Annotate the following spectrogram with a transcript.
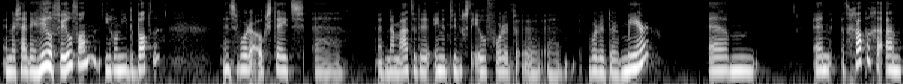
En daar zijn er heel veel van, ironiedebatten. En ze worden ook steeds, uh, naarmate de 21ste eeuw vordert, uh, worden er meer. Um, en het grappige aan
